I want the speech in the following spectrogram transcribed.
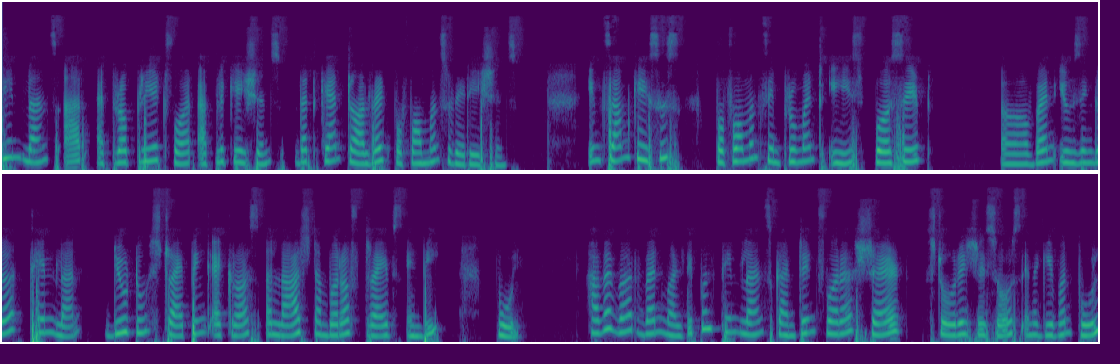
thin LUNs are appropriate for applications that can tolerate performance variations. In some cases, performance improvement is perceived uh, when using a thin LUN due to striping across a large number of drives in the pool. However, when multiple thin LUNs contend for a shared storage resource in a given pool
